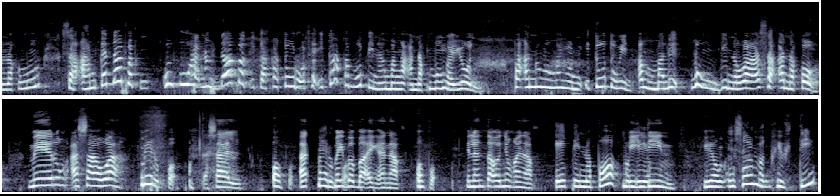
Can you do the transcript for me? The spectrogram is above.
anak mo? Saan ka dapat kukuha ng dapat ikakaturo sa ikakabuti ng mga anak mo ngayon? Paano mo ngayon itutuwid ang mali mong ginawa sa anak ko? Merong asawa, Meron po. kasal, Opo. at Meron may po. babaeng anak. Opo. Ilang taon yung anak? 18 na po. Mag- 18. Yung isa mag-15.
